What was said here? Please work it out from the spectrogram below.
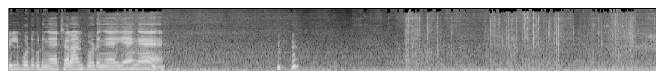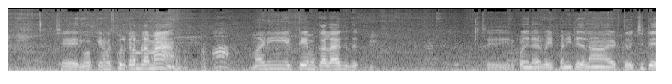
பில்லு போட்டு கொடுங்க சலான் போடுங்க. ஏங்க? சரி ஓகே நம்ம ஸ்கூல் கிளம்பலாமா? மணி எட்டே முக்கால் ஆகுது. சரி கொஞ்ச நேரம் வெயிட் பண்ணிவிட்டு இதெல்லாம் எடுத்து வச்சுட்டு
